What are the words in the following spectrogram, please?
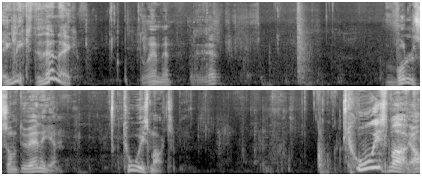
Jeg likte den, jeg. Da er vi rett voldsomt uenige. To i smak. To i smak. Ja.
